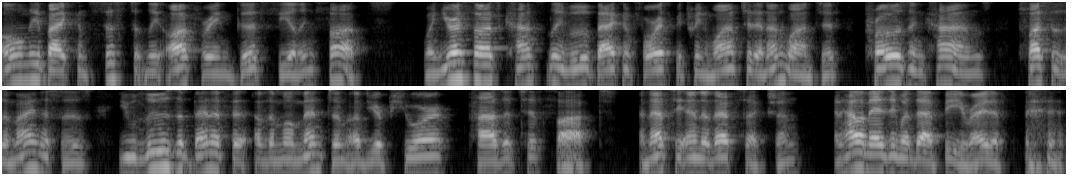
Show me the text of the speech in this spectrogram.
only by consistently offering good feeling thoughts. When your thoughts constantly move back and forth between wanted and unwanted, pros and cons, pluses and minuses, you lose the benefit of the momentum of your pure positive thought. And that's the end of that section. And how amazing would that be, right? If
